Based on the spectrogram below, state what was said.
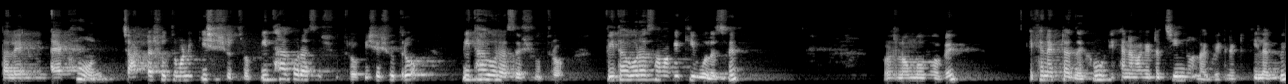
তাহলে এখন চারটা সূত্র মানে কিসের সূত্র? পিথাগোরাসের সূত্র। কিসের সূত্র? পিথাগোরাসের সূত্র। পিথাগোরাস আমাকে কি বলেছে? লম্বভাবে। এখানে একটা দেখো, এখানে আমাকে একটা চিহ্ন লাগবে। এখানে একটা কি লাগবে?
